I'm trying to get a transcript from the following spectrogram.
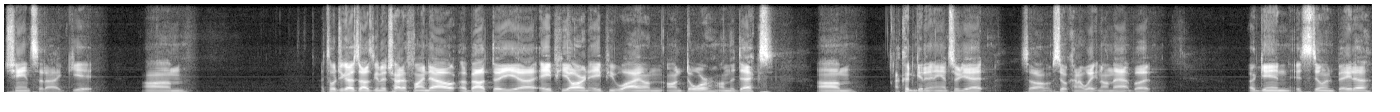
chance that I get. Um, I told you guys I was going to try to find out about the uh, APR and APY on, on Dooar, on the DEX. Um, I couldn't get an answer yet, so I'm still kind of waiting on that. But again, it's still in beta,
